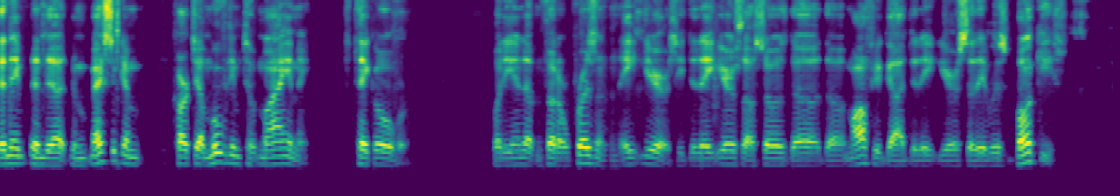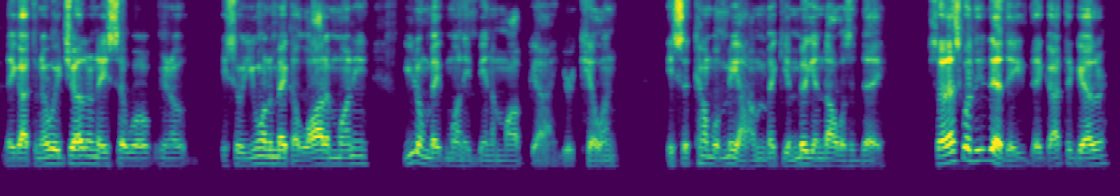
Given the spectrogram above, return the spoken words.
then they, and the, the Mexican cartel moved him to Miami to take over. But he ended up in federal prison eight years. He did eight years. So as the the mafia guy did eight years. So they was bunkies. They got to know each other, and they said, "Well, you know," he said, "You want to make a lot of money? You don't make money being a mob guy. You're killing." He said, "Come with me. I'll make you a million dollars a day." So that's what he did. They they got together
